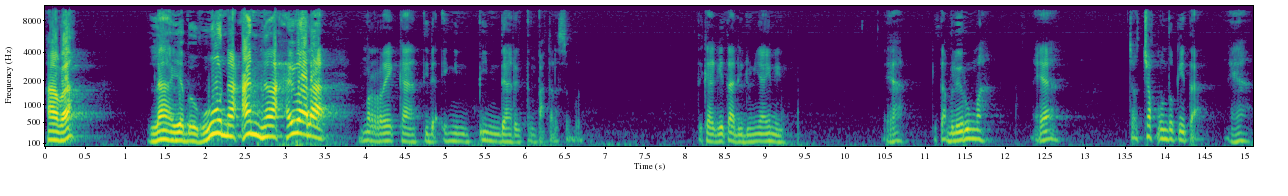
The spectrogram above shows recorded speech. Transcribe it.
apa? La yabghuna anha hiwala mereka tidak ingin pindah dari tempat tersebut. Ketika kita di dunia ini ya kita beli rumah ya cocok untuk kita ya.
